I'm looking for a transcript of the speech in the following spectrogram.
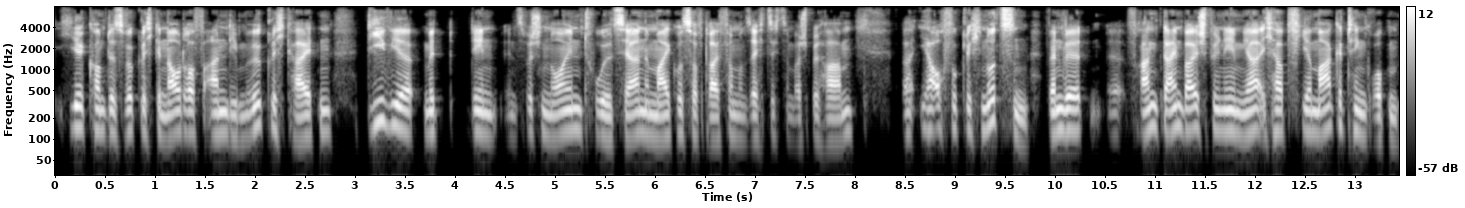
hier kommt es wirklich genau darauf an, die Möglichkeiten, die wir mit den inzwischen neuen Tools, ja, eine Microsoft 365 zum Beispiel haben, äh, ja auch wirklich nutzen. Wenn wir, äh, Frank, dein Beispiel nehmen, ja, ich habe vier Marketinggruppen,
